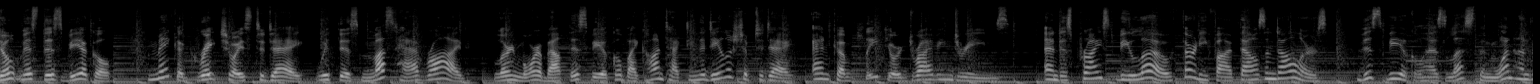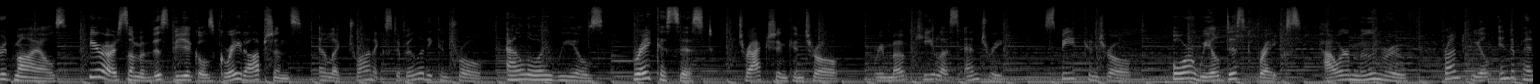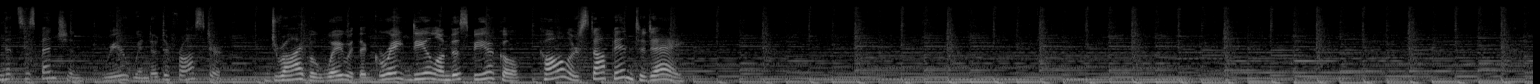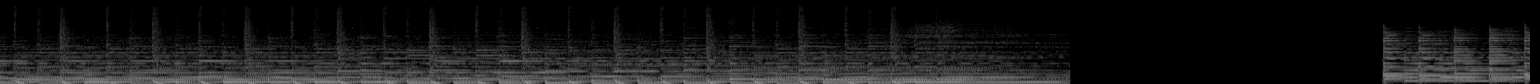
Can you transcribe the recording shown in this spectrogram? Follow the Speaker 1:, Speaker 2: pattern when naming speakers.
Speaker 1: Don't miss this vehicle. Make a great choice today with this must-have ride. Learn more about this vehicle by contacting the dealership today and complete your driving dreams. And is priced below $35,000. This vehicle has less than 100 miles. Here are some of this vehicle's great options. Electronic stability control, alloy wheels, brake assist, traction control, remote keyless entry, speed control, four-wheel disc brakes, power moonroof, front wheel independent suspension, rear window defroster. Drive away with a great deal on this vehicle. Call or stop in today.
